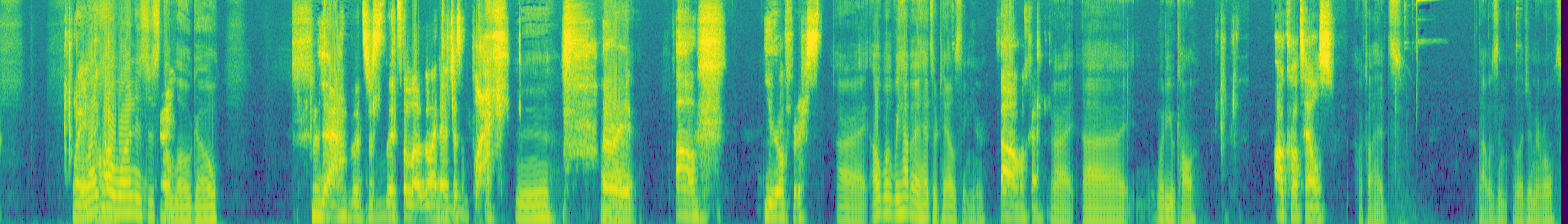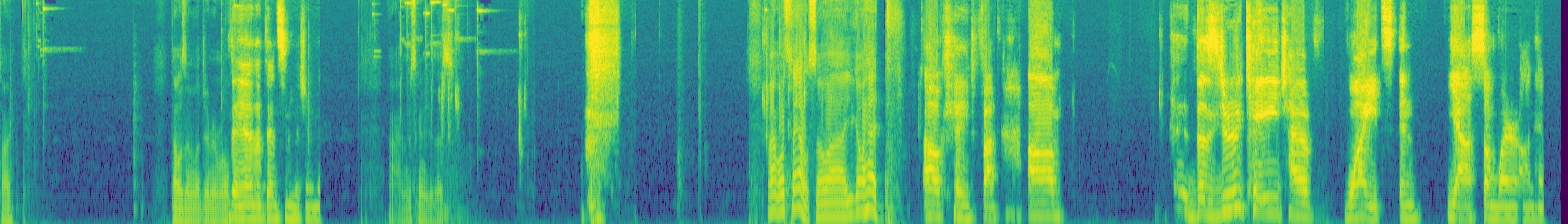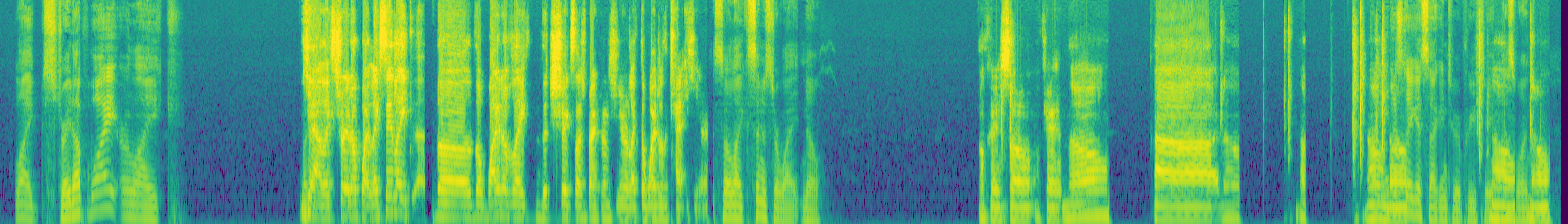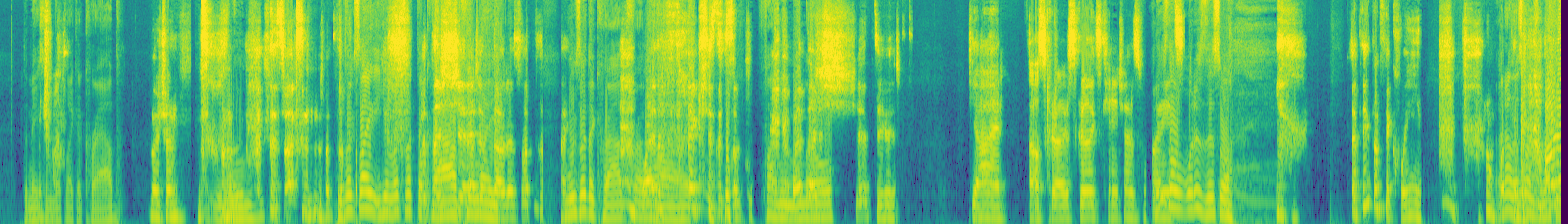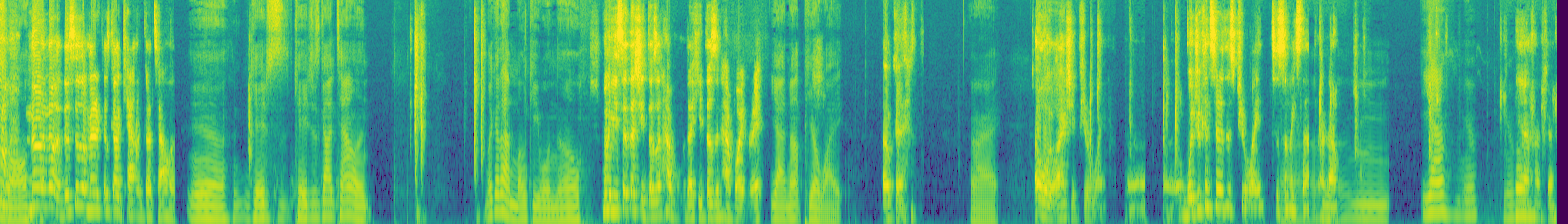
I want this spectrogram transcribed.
Wait, I like how on. one is just the logo. yeah, it's just it's the logo and then it's just black. Eh. All right. Um, you go first. all right. Oh well, we have a heads or tails thing here. Oh, okay. All right. Uh, what do you call? I'll call tails. I'll call heads. That wasn't a legitimate roll. Sorry. That wasn't a legitimate roll. Yeah, that didn't seem legitimate. All right, I'm just gonna do this. All right, well, tails. So uh, you go ahead. Okay, fine. Um, does your cage have white and Yeah, somewhere on him. Like straight up white or like Like- yeah, like straight up white. Like say like the the white of like the chick slash background here, like the white of the cat here. so like sinister white? No. Okay, so okay, no, uh, no, no, no, Can you no, just take a second to appreciate no, this one no. That makes him look like a crab? Which one? This one. this one. What He looks like he looks like the what the crab shit? I just like noticed. What the, he looks like the crab from why the uh, fuck is this so Finding What Nemo. the shit, dude? God. Oh, Skrillex, Skrillex cage has What is, white. the, what is this one? I think that's the queen. I I know, this one's oh, no. Ball. no, no, this is America's Got, Cat- Got Talent. Yeah, Cage Cage has got talent. Look at that monkey one though. But he said that she doesn't have that he doesn't have white, right? Yeah, not pure white. Okay. All right. Oh, well, actually, pure white. Uh, would you consider this pure white to some extent, or no? Um, yeah, yeah. Yeah. Okay.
